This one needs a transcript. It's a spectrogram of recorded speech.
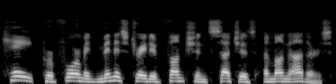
K. Perform administrative functions such as, among others,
